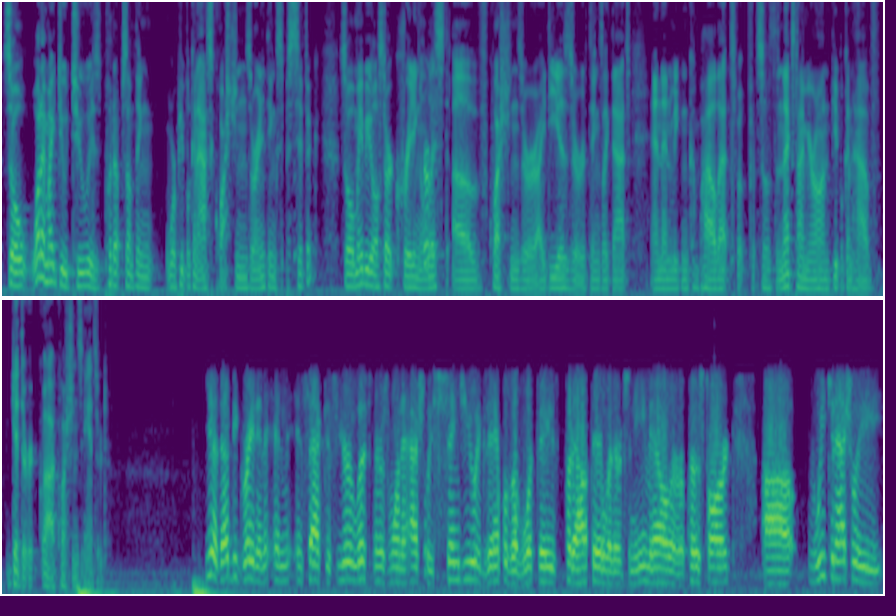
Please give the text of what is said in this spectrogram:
So what I might do too is put up something where people can ask questions or anything specific. So maybe I'll start creating a list of questions or ideas or things like that, and then we can compile that so, so the next time you're on, people can have get their uh, questions answered. Yeah, that'd be great. And, and in fact, if your listeners want to actually send you examples of what they've put out there, whether it's an email or a postcard, uh, we can actually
